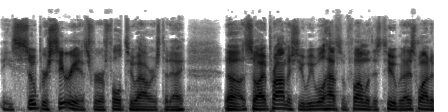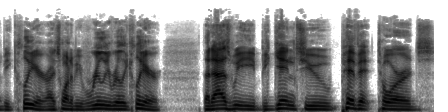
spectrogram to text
he's super serious for a full two hours today. No, so I promise you, we will have some fun with this too. But I just want to be clear. I just want to be really, really clear that as we begin to pivot towards,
